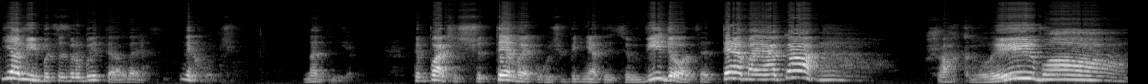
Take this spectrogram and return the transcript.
Я міг би це зробити, але не хочу. Надмір. Тим паче, що тема, яку хочу підняти в цьому відео, це тема яка жахлива.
